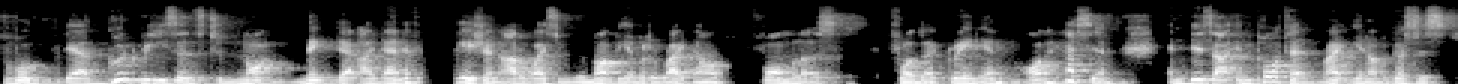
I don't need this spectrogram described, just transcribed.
for, there are good reasons to not make that identification. Otherwise, you will not be able to write down formulas for the gradient or the Hessian. And these are important, right? You know, because it's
